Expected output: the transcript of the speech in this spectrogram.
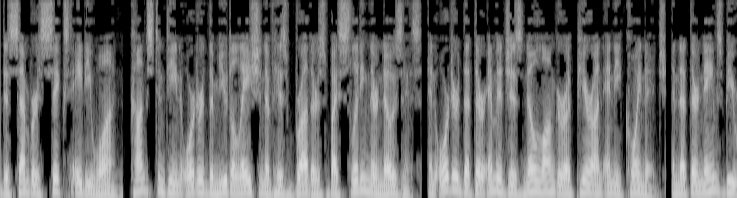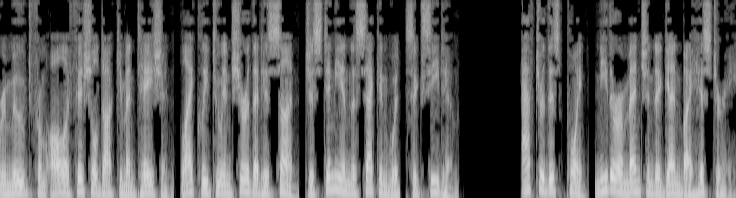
December 681, Constantine ordered the mutilation of his brothers by slitting their noses, and ordered that their images no longer appear on any coinage, and that their names be removed from all official documentation, likely to ensure that his son, Justinian II would, succeed him. After this point, neither are mentioned again by history.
